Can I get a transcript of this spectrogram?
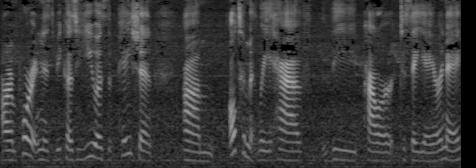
are important is because you as the patient um, ultimately have the power to say yay or nay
